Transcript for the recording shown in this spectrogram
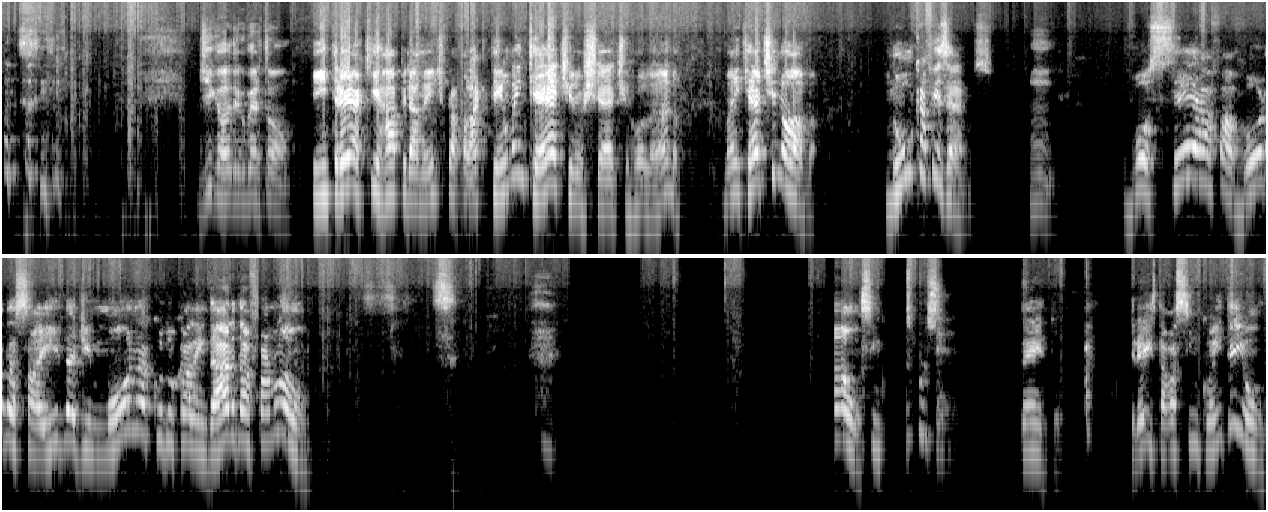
Diga, Rodrigo Berton. Entrei aqui rapidamente para falar que tem uma enquete no chat rolando, uma enquete nova. Nunca fizemos. Hum. Você é a favor da saída de Mônaco do calendário da Fórmula 1? Não, 50%. 3 estava 51.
